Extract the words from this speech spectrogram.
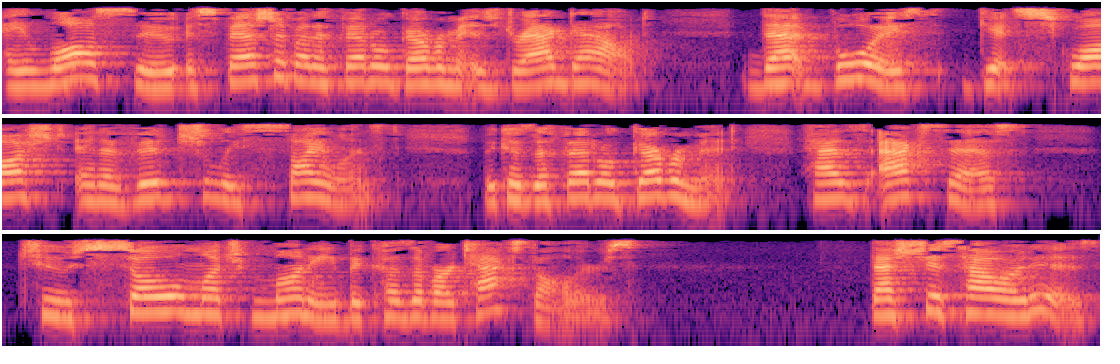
a lawsuit, especially by the federal government, is dragged out, that voice gets squashed and eventually silenced because the federal government has access to so much money because of our tax dollars. That's just how it is.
